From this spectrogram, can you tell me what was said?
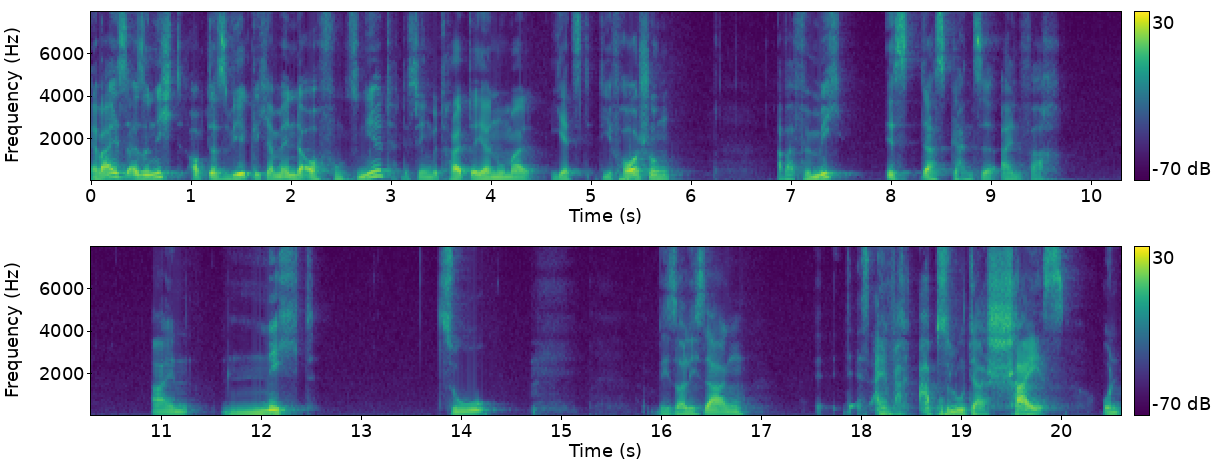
Er weiß also nicht, ob das wirklich am Ende auch funktioniert, deswegen betreibt er ja nun mal jetzt die Forschung. Aber für mich ist das Ganze einfach ein nicht zu, wie soll ich sagen, ist einfach absoluter Scheiß. Und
